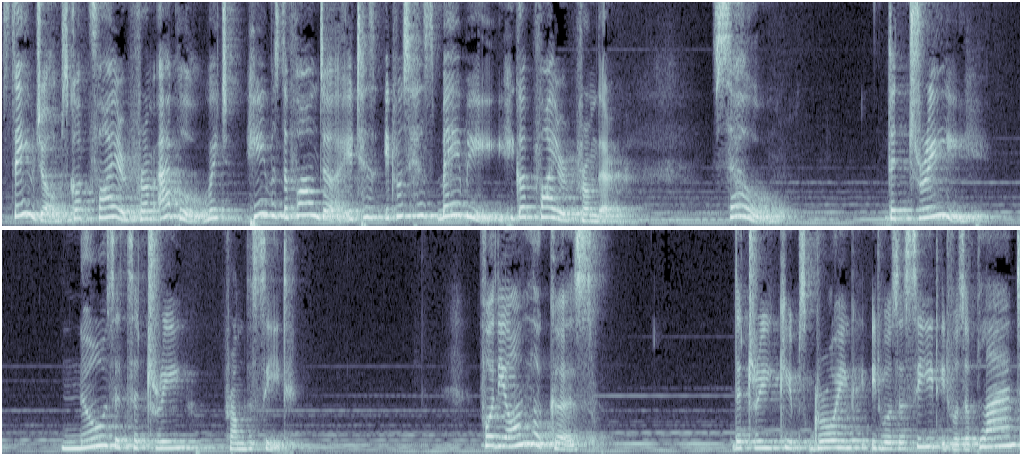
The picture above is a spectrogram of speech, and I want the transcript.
Steve Jobs got fired from Apple, which he was the founder. It was his baby. He got fired from there. So, the tree knows it's a tree from the seed. For the onlookers, the tree keeps growing. It was a seed, it was a plant,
